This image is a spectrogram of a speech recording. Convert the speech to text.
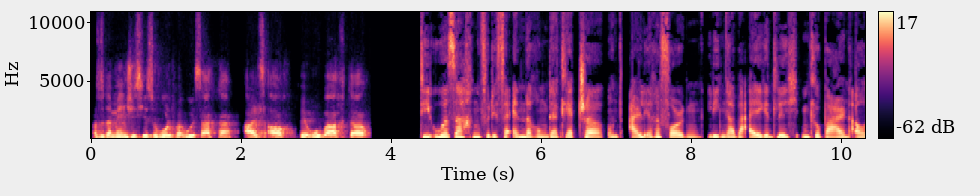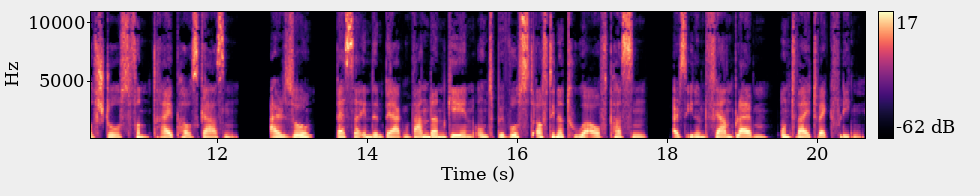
Also der Mensch ist hier sowohl Verursacher als auch Beobachter. Die Ursachen für die Veränderung der Gletscher und all ihre Folgen liegen aber eigentlich im globalen Ausstoß von Treibhausgasen. Also Besser in den Bergen wandern gehen und bewusst auf die Natur aufpassen, als ihnen fernbleiben und weit wegfliegen.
